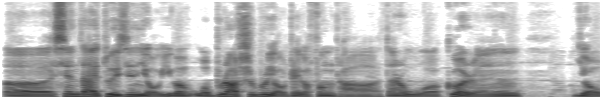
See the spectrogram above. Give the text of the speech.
呃，现在最近有一个我不知道是不是有这个风潮啊，但是我个人有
